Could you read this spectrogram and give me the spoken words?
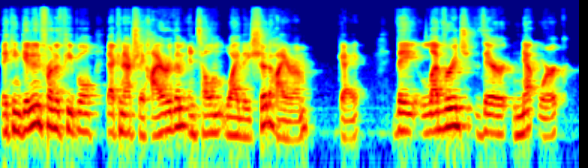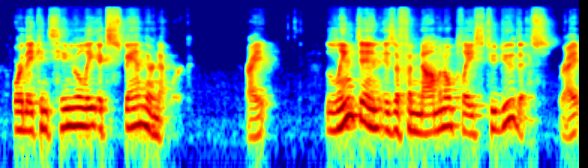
They can get in front of people that can actually hire them and tell them why they should hire them. Okay. They leverage their network or they continually expand their network, right? LinkedIn is a phenomenal place to do this, right?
